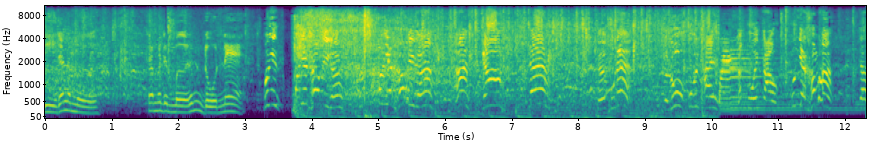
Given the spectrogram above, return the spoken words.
ดีนั่นละมือ ถ้าไม่ได้มือแล้วมึงโดนแน่มึง ยังมึงยังเข้าอีกเหรอมึงยังเข้าอีกเหรอฮะอย่าอย่าเจอกูแน่มึงก็รู้กูเป็นใครนักมวยเก่า มึงอย่าเข้ามาอย่า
